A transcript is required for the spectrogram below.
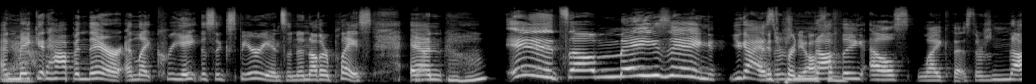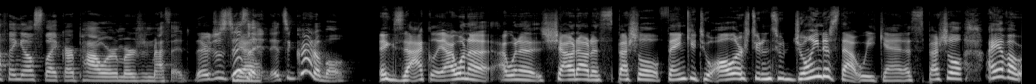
and yeah. make it happen there and like create this experience in another place. And mm-hmm. It's amazing. You guys, it's there's nothing awesome. else like this. There's nothing else like our power immersion method. There just isn't. It's incredible. Exactly. I want to I want to shout out a special thank you to all our students who joined us that weekend. A special I have a,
